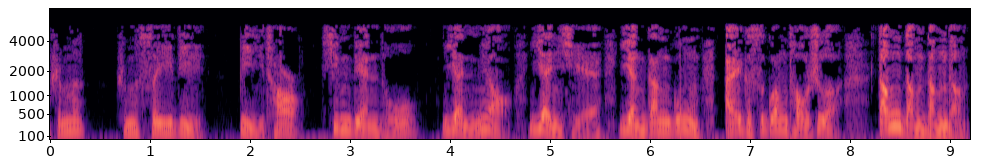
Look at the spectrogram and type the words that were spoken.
什么什么 CD、B 超、心电图、验尿、验血、验肝功、X 光透射等等等等。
